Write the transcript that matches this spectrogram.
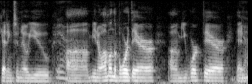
getting to know you. Yeah. Um, you know, I'm on the board there. Um, you work there, and yeah.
